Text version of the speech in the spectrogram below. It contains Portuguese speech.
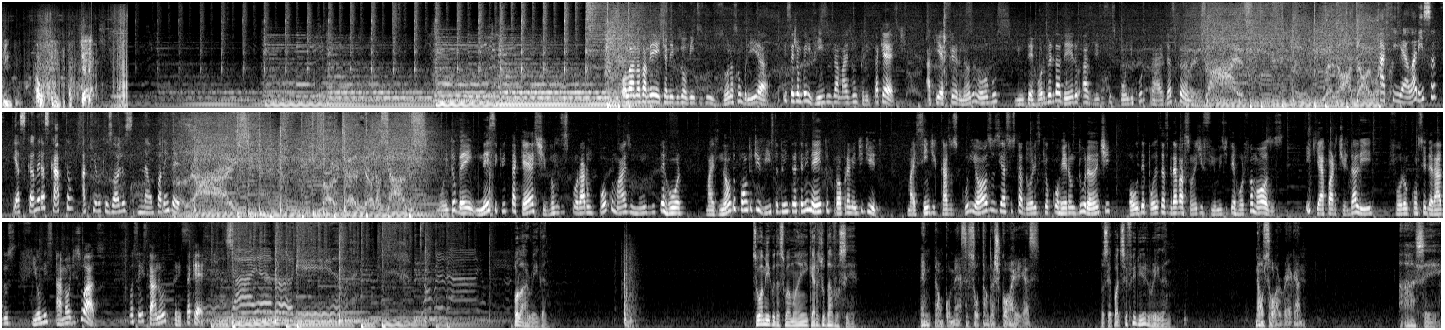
bem-vindo ao CryptoCast. Olá novamente, amigos ouvintes do Zona Sombria, e sejam bem-vindos a mais um CryptoCast. Aqui é Fernando Lobo e o terror verdadeiro às vezes se esconde por trás das câmeras. Aqui é a Larissa e as câmeras captam aquilo que os olhos não podem ver. Muito bem, nesse CryptoCast vamos explorar um pouco mais o mundo do terror, mas não do ponto de vista do entretenimento propriamente dito, mas sim de casos curiosos e assustadores que ocorreram durante ou depois das gravações de filmes de terror famosos, e que a partir dali foram considerados filmes amaldiçoados. Você está no CryptoCast. Olá, Regan. Sou amigo da sua mãe e quero ajudar você. Então comece soltando as correias. Você pode se ferir, Regan. Não sou a Regan. Ah, sei.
